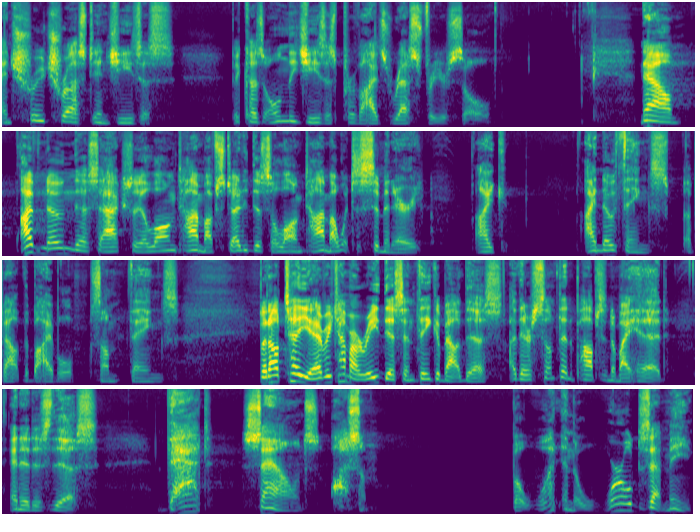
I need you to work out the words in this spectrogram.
and true trust in Jesus because only Jesus provides rest for your soul. Now, I've known this actually a long time. I've studied this a long time. I went to seminary. Like, I know things about the Bible, some things. But I'll tell you, every time I read this and think about this, there's something that pops into my head, and it is this that sounds awesome. But what in the world does that mean?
